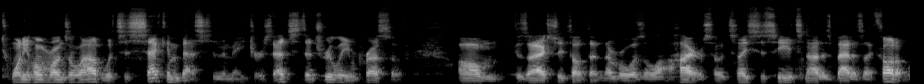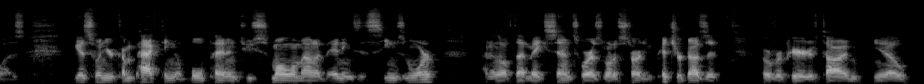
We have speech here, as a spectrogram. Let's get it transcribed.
20 home runs allowed, which is second best in the majors. That's that's really impressive because um, I actually thought that number was a lot higher. So it's nice to see it's not as bad as I thought it was. I guess when you're compacting a bullpen into small amount of innings, it seems more. I don't know if that makes sense. Whereas when a starting pitcher does it over a period of time, you know,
